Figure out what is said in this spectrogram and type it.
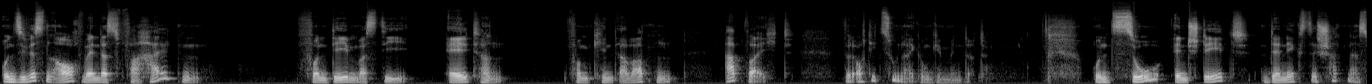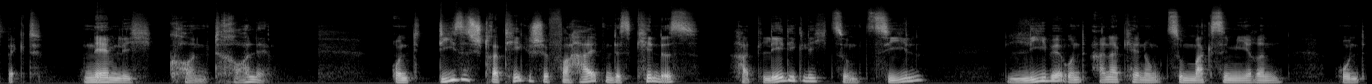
und sie wissen auch, wenn das Verhalten von dem, was die Eltern vom Kind erwarten, abweicht, wird auch die Zuneigung gemindert. Und so entsteht der nächste Schattenaspekt, nämlich Kontrolle. Und dieses strategische Verhalten des Kindes hat lediglich zum Ziel, Liebe und Anerkennung zu maximieren und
